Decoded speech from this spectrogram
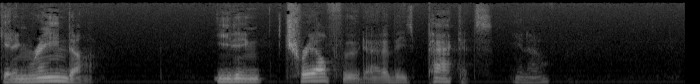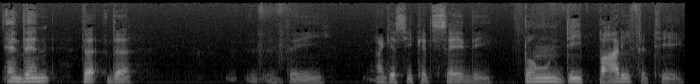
getting rained on, eating trail food out of these packets, you know. And then the, the, the, I guess you could say the bone deep body fatigue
